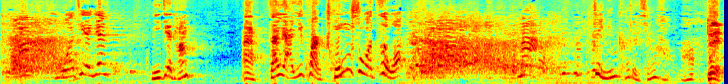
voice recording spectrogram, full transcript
啊！我戒烟，你戒糖，哎，咱俩一块儿重塑自我。妈，这您可得想好了。对，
